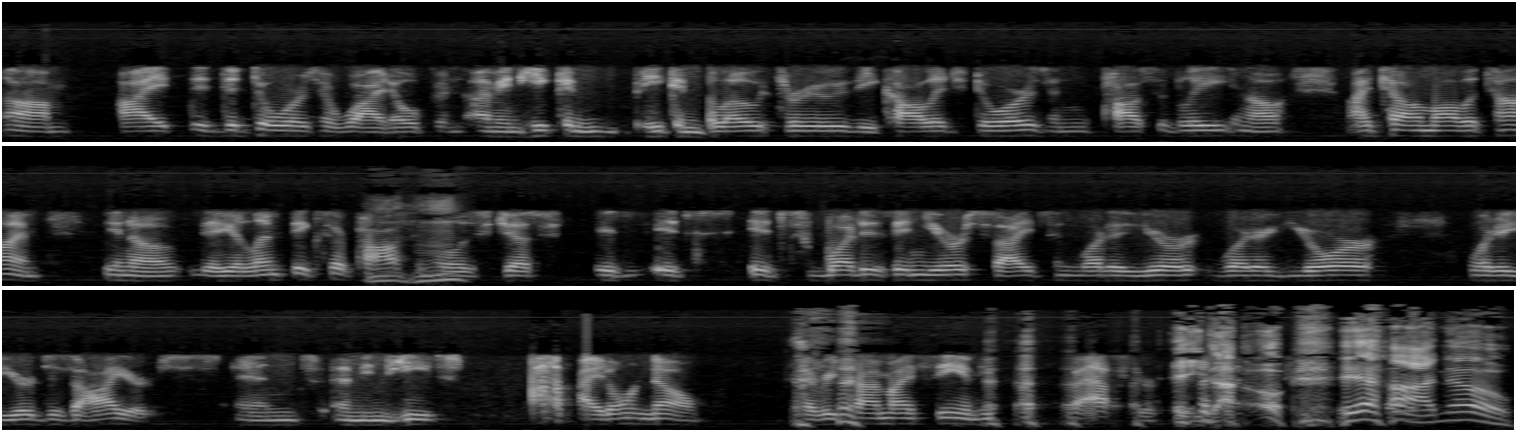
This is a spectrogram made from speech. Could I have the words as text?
um, I the, the doors are wide open. I mean, he can he can blow through the college doors and possibly, you know, I tell him all the time, you know, the Olympics are possible. It's just it, it's it's what is in your sights and what are your what are your what are your desires. And I mean, he's I don't know. Every time I see him, he's faster. Yeah, I know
